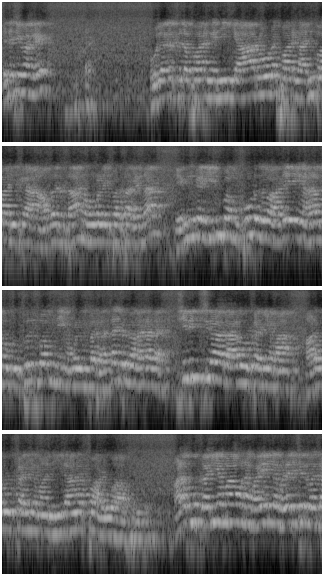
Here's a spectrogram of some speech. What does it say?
என்ன செய்வாங்க? உலகத்துல பாருங்க நீங்க யாரோட பாருங்க அன்பாதிக்க அவர் தான் உங்களை பார்த்தாங்கன்னா எங்க இன்பம் கூடுதோ அதே அளவுக்கு துன்பம் நீ உங்களுக்கு அதான் சொல்லுவாங்க. அதனால சிரிச்சிராத அளவுக்கு அதிகமா அளவுக்கு அதிகமா நீதானப்பா அழுவா அப்படின்னு. அளவுக்கு அதிகமா உன வயல்ல விளைச்சல் வந்த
